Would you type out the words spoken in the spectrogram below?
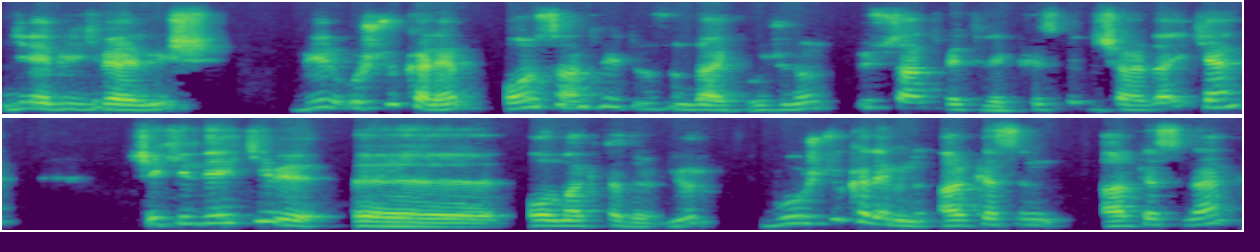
yine bilgi verilmiş. Bir uçlu kalem 10 cm uzunluğundaki ucunun 3 cm'lik kısmı dışarıdayken çekildiği gibi e, olmaktadır diyor. Bu uçlu kalemin arkasının, arkasına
